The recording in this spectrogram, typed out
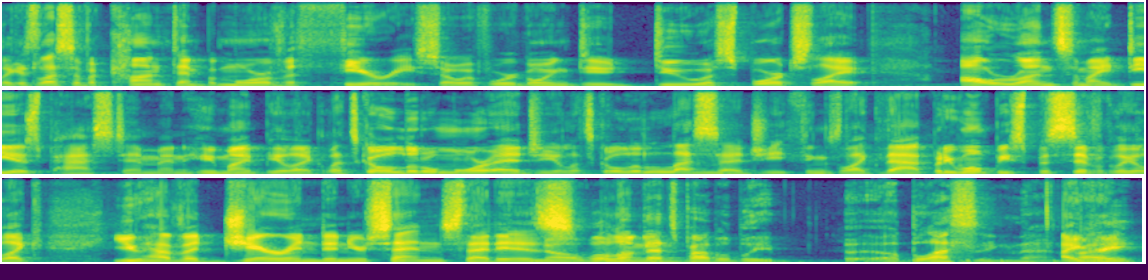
like it's less of a content, but more of a theory. So if we're going to do a sports light, I'll run some ideas past him and he might be like, let's go a little more edgy, let's go a little Mm. less edgy, things like that. But he won't be specifically like, you have a gerund in your sentence that is No, well, belonging- that's probably a blessing then, I agree. right?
